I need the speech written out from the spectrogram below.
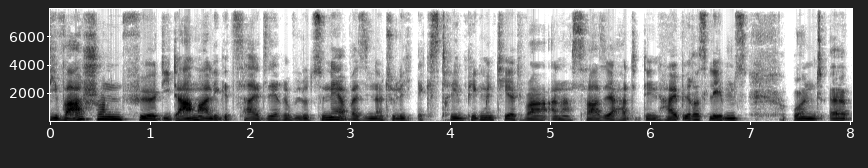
die war schon für die damalige Zeit sehr revolutionär, weil sie natürlich extrem pigmentiert war. Anastasia hatte den Hype ihres Lebens und äh,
